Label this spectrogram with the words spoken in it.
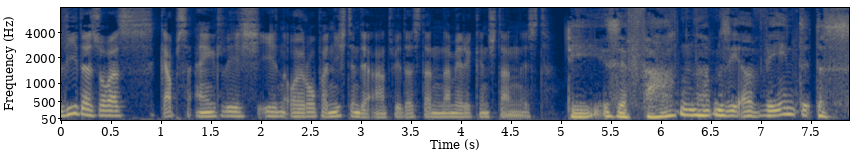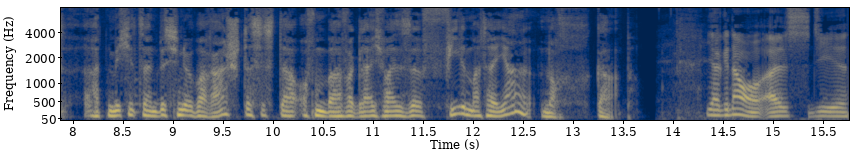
Lieder, sowas gab es eigentlich in Europa nicht in der Art, wie das dann in Amerika entstanden ist. Die Sepharden haben Sie erwähnt. Das hat mich jetzt ein bisschen überrascht, dass es da offenbar vergleichsweise viel Material noch gab. Ja, genau. Als die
